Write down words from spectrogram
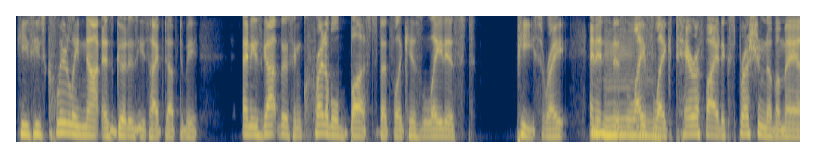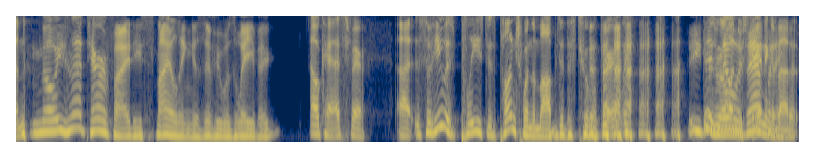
He's he's clearly not as good as he's hyped up to be, and he's got this incredible bust that's like his latest piece, right? And it's this Mhm. lifelike, terrified expression of a man. No, he's not terrified. He's smiling as if he was waving. Okay, that's fair. Uh, so he was pleased as punch when the mob did this to him. Apparently. he He was didn't real know what was understanding about it.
